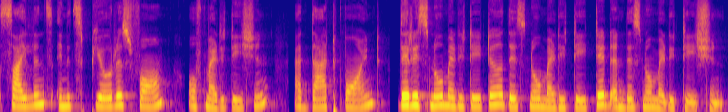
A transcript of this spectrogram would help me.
silence, in its purest form of meditation, at that point, there is no meditator, there's no meditated, and there's no meditation.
